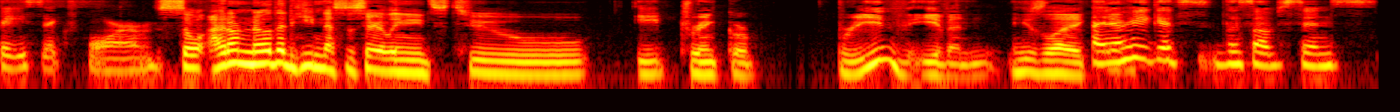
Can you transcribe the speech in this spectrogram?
basic form So I don't know that he necessarily needs to eat, drink, or breathe. Even he's like I know he gets the substance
